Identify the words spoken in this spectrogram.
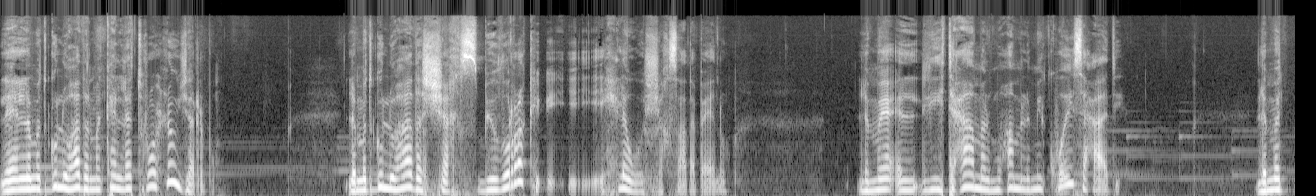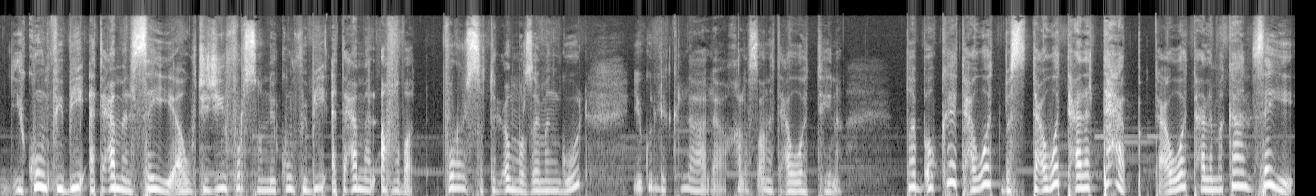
لأن لما تقول له هذا المكان لا تروح له يجربه. لما تقول له هذا الشخص بيضرك يحلو الشخص هذا بعينه. لما يتعامل معاملة مي كويسة عادي. لما يكون في بيئة عمل سيئة وتجي فرصة إنه يكون في بيئة عمل أفضل فرصة العمر زي ما نقول يقول لك لا لا خلاص أنا تعودت هنا. طيب أوكي تعودت بس تعودت على التعب تعودت على مكان سيء.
